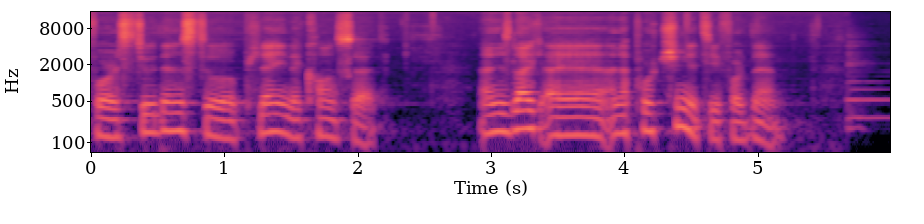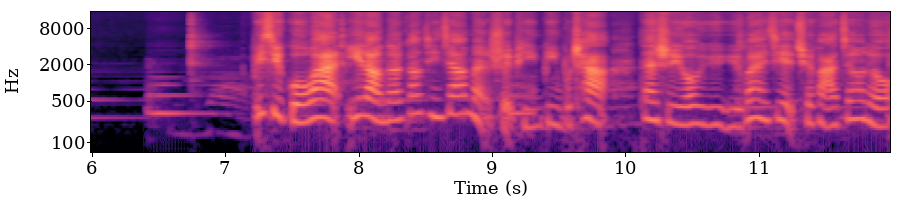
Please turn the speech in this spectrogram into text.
for students to play in the concert, and it's like an opportunity for them. 比起国外，伊朗的钢琴家们水平并不差，但是由于与外界缺乏交流，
